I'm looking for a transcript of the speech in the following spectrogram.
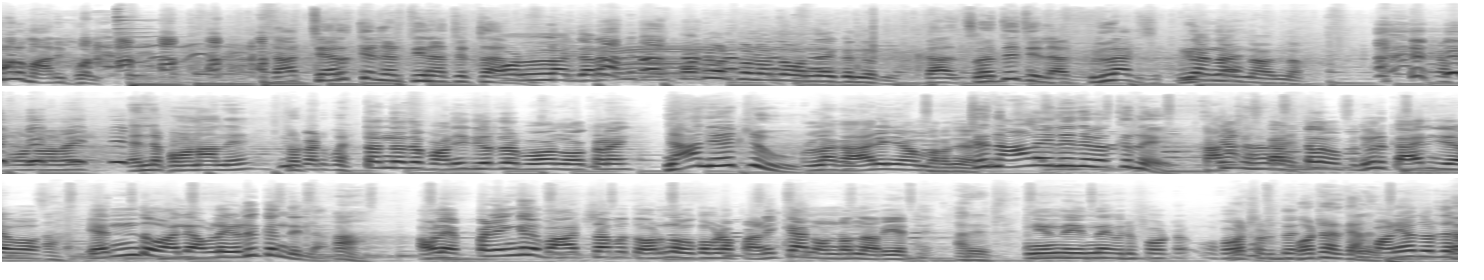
ഊൾ മാറിപ്പോയി. ആ ചെറുക്കൻ എടുത്തിനകത്തിട്ട കൊള്ളാം ചെറുക്കൻ കൽപ്പാട്ട് കൊടുത്തോണ്ടാണ് വന്നേക്കുന്നത്. ശ്രദ്ധിച്ചില്ല പിള്ളേർ എന്നാ, എന്നാ, എന്നാ, എന്നാ. എന്റെ ഫോണാണേ. എന്റെ ഫോണാന്നേ? തൊട്ട് പോയി. പെട്ടെന്ന് ഇത് പണി തീർത്ത് പോകാൻ നോക്കണേ. ഞാൻ ഏറ്റു. ഉള്ള കാര്യം ഞാൻ പറഞ്ഞു നാളെ വെക്കുന്നേ? കട്ടള നീ ഒരു കാര്യം ചെയ്യാവോ? എന്തോ അല്ല അവളെ എടുക്കുന്നില്ല. ആ. അവൾ എപ്പോഴെങ്കിലും വാട്സാപ്പ് തുറന്നു നോക്കുമ്പോൾ ഇവിടെ പണിക്കാനുണ്ടോന്ന് അറിയട്ടെ. അറിയട്ടെ. നീ ഇന്ന് ഇന്ന് ഒരു ഫോട്ടോ ഫോട്ടോ എടുത്ത് പണിയാത്ത എടുത്ത്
